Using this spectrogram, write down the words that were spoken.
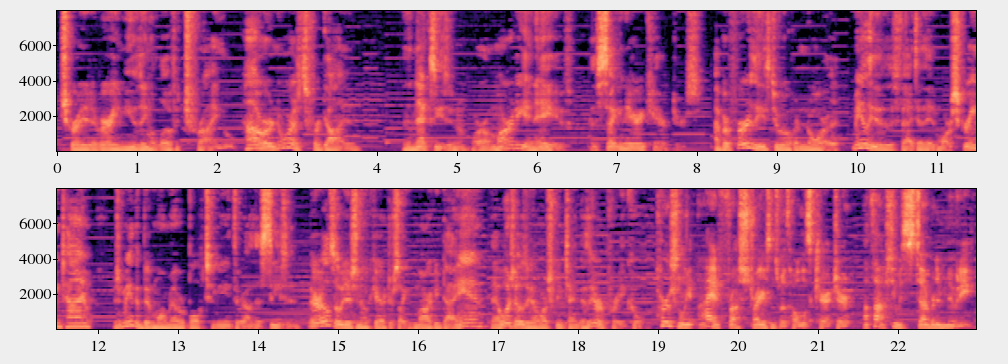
which created a very amusing love triangle. However, Nora is forgotten in the next season, where Marty and Ave the secondary characters. I prefer these two over Nora, mainly due to the fact that they had more screen time, which made them a bit more memorable to me throughout the season. There are also additional characters like Mark and Diane that I wish I was got more screen time because they were pretty cool. Personally, I had frustrations with Holo's character. I thought she was stubborn and moody.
